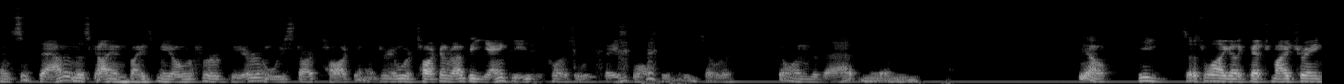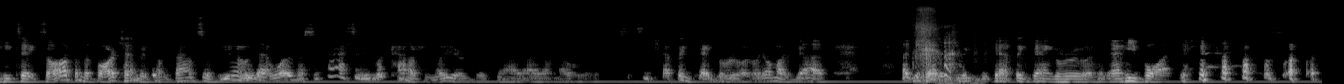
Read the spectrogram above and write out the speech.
and sit down and this guy invites me over for a beer and we start talking and we're talking about the Yankees of course it was baseball team so we're going into that and then you know he says well I got to catch my train he takes off and the bartender comes down and says do you know who that was I said ah, I said he looked kind of familiar but you know I don't know it's Captain Kangaroo I was like oh my god I just had to drink the Captain Kangaroo and, and he bought so,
